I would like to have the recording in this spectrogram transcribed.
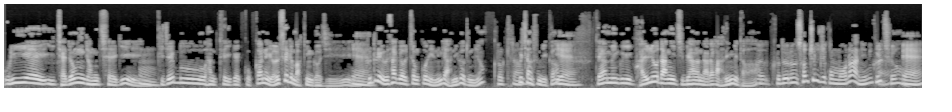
우리의 이 재정 정책이 음. 기재부한테 이게 국간의 열쇠를 맡긴 거지. 예. 그들의 의사 결정권이 있는 게 아니거든요. 그렇긴 그렇지 않습니까? 예. 대한민국이 관료당이 지배하는 나라가 아닙니다. 어, 그들은 선출직 공무원은 아니니까. 그렇죠. 예.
